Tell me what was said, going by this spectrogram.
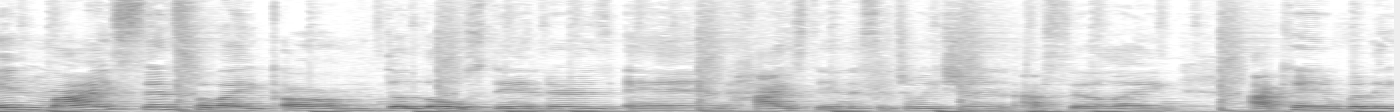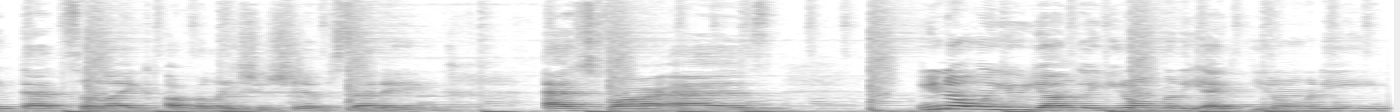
in my sense for like um the low standards and high standard situation i feel like i can relate that to like a relationship setting as far as you know when you're younger you don't really you don't really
